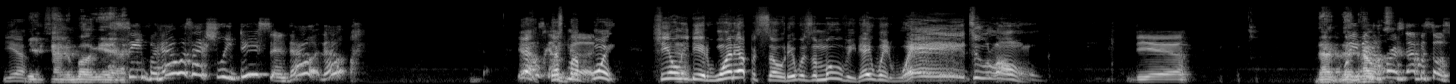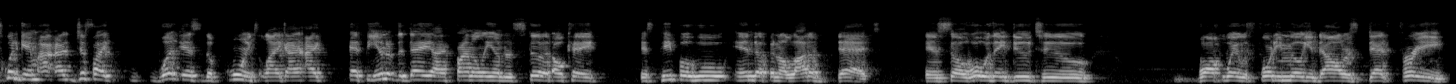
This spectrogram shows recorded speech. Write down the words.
Yeah. Yeah, Sandra Bullock. Yeah. See, but that was actually decent. That that. Yeah, that that's my point. She only yeah. did one episode. It was a movie. They went way too long. Yeah. That, that, well, even was... the first episode, Squid Game, I, I, just like, what is the point? Like, I, I, at the end of the day, I finally understood. Okay, it's people who end up in a lot of debt, And so, what would they do to walk away with $40 million debt free?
